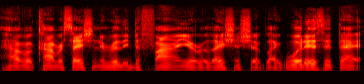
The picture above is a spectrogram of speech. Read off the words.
have a conversation and really define your relationship like what is it that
